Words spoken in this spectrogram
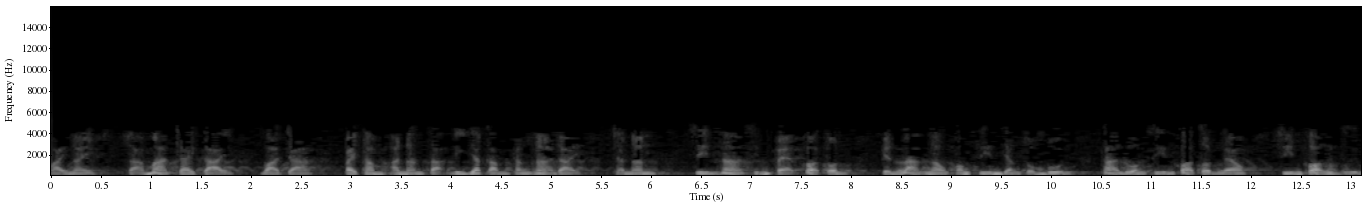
ภายใน สามารถใช้กาย วาจาไปทำอนันตริยกรรมทั้งห้าได้ ฉะนั้นศีลห้าศีลแปดข้อต้น เป็นรากเงาของศีลอย่างสมบูรณ์ ถ้าล่วงศีลข้อต้นแล้ว ศีลข้ออื่น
